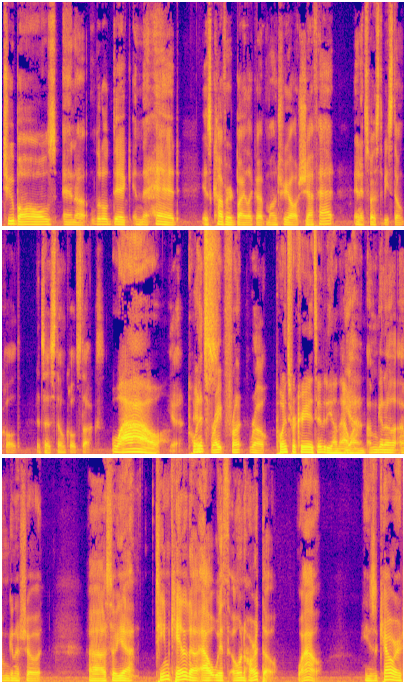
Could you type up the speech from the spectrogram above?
two balls and a little dick, and the head is covered by like a Montreal chef hat, and it's supposed to be Stone Cold. It says Stone Cold Stocks. wow. Yeah, and Points- it's right front row. Points for creativity on that yeah, one. I'm gonna I'm gonna show it. Uh, so yeah, Team Canada out with Owen Hart though. Wow, he's a coward.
